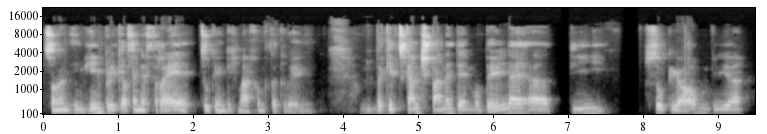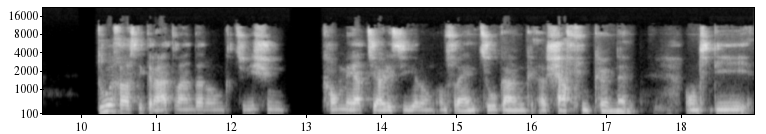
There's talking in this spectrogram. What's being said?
sondern im Hinblick auf eine freie Zugänglichmachung der Quellen. Mhm. Da gibt es ganz spannende Modelle, äh, die, so glauben wir, durchaus die Gratwanderung zwischen Kommerzialisierung und freien Zugang äh, schaffen können und die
